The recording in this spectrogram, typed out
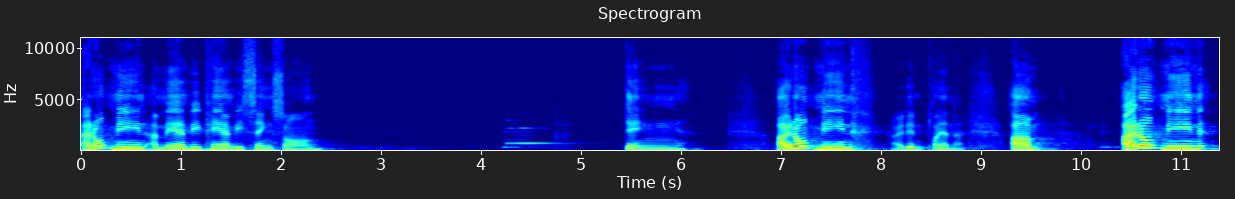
I don't mean a mamby pamby sing song. Ding. I don't mean, I didn't plan that. Um, I don't mean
